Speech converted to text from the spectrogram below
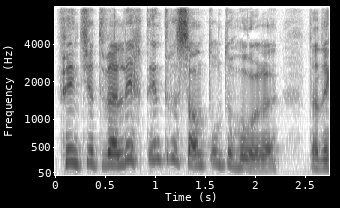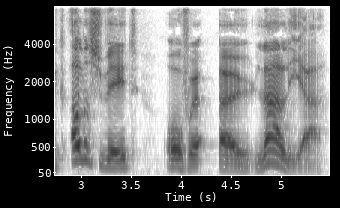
vind je het wellicht interessant om te horen dat ik alles weet over Eulalia.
